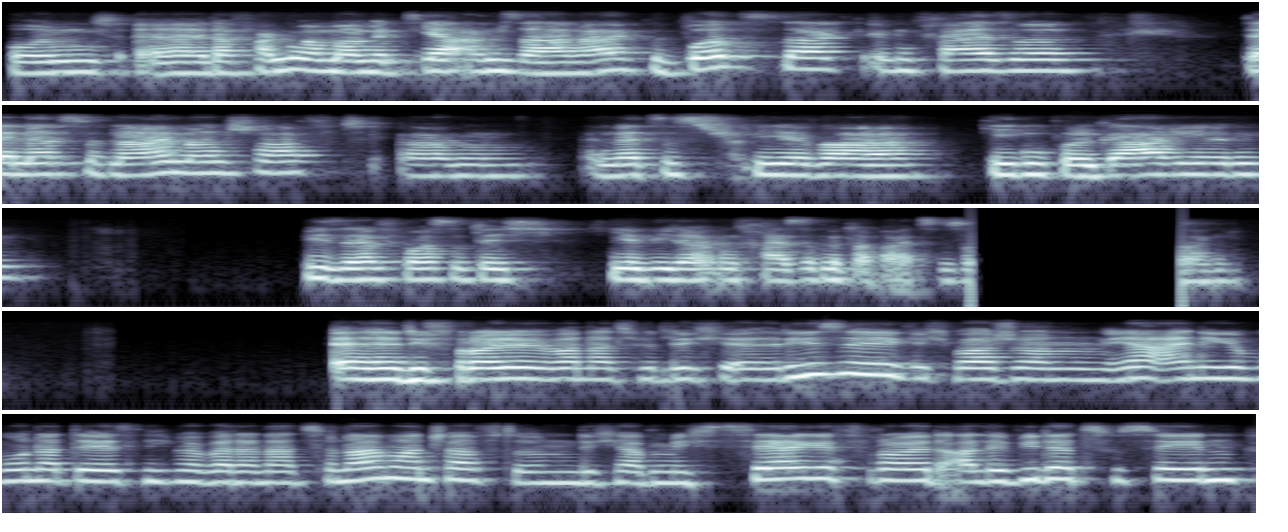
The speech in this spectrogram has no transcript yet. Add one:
Und äh, da fangen wir mal mit dir an, Sarah. Geburtstag im Kreise der Nationalmannschaft. Ähm, ein letztes Spiel war gegen Bulgarien. Wie sehr freust du dich, hier wieder im Kreise mit dabei zu sein? Äh, die Freude war natürlich äh, riesig. Ich war schon ja, einige Monate jetzt nicht mehr bei der Nationalmannschaft und ich habe mich sehr gefreut, alle wiederzusehen.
